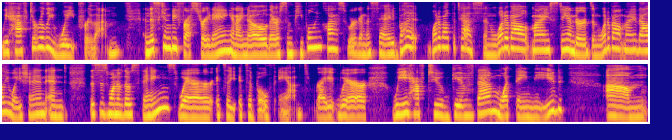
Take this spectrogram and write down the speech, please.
we have to really wait for them. And this can be frustrating. And I know there are some people in class who are going to say, but what about the tests? And what about my standards? And what about my evaluation? And this is one of those things where it's a it's a both and, right? Where we have to give them what they need um,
